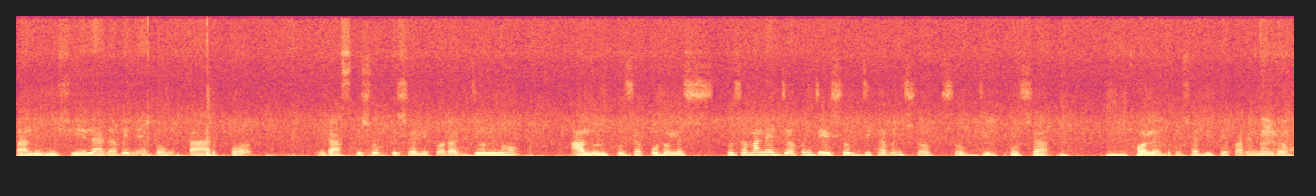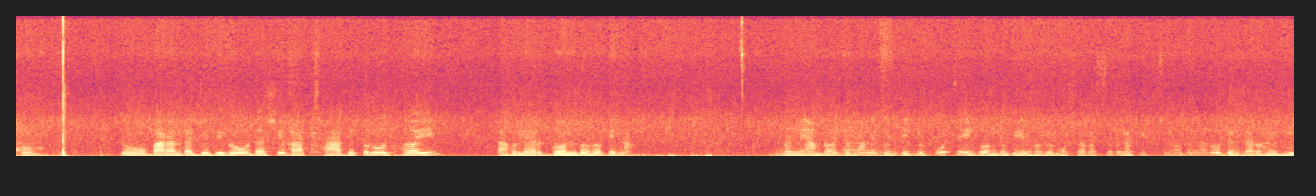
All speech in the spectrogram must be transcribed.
বালু মিশিয়ে লাগাবেন এবং তারপর গাছকে শক্তিশালী করার জন্য আলুর খোসা, পটলের খোসা মানে যখন যে সবজি খাবেন সব সবজির খোসা, ফলের খোসা দিতে পারেন এইরকম। তো বারান্দায় যদি রোদ আসে বা ছাদে তো রোদ হয়, তাহলে আর গন্ধ হবে না। মানে আমরা হয়তো মনে করি যে এগুলো পচে, গন্ধ বের হবে, মশা হবে না, কিচ্ছু হবে না, রোদের কারণে এগুলো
